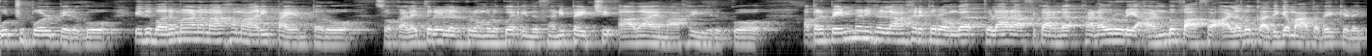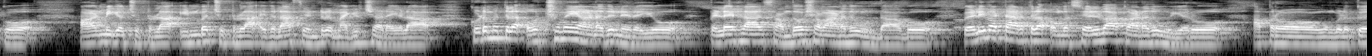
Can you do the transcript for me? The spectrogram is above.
ஊற்று போல் பெருகும். இது வருமானமாக மாறி பயன் தரும். ஸோ கலைத்துறையில் இருக்கிறவங்களுக்கும் இந்த சனிப்பயிற்சி ஆதாயமாக இருக்கும். அப்புறம் பெண்மணிகளாக இருக்கிறவங்க துளாராசிக்காரங்க கணவருடைய அன்பு பாசம் அளவுக்கு அதிகமாகவே கிடைக்கும். ஆன்மீக சுற்றுலா இன்ப சுற்றுலா இதெல்லாம் சென்று மகிழ்ச்சி அடையலாம். குடும்பத்தில் ஒற்றுமையானது நிறையும். பிள்ளைகளால் சந்தோஷமானது உண்டாகும். வெளிவட்டாரத்தில் உங்கள் செல்வாக்கானது உயரும் அப்புறம் உங்களுக்கு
